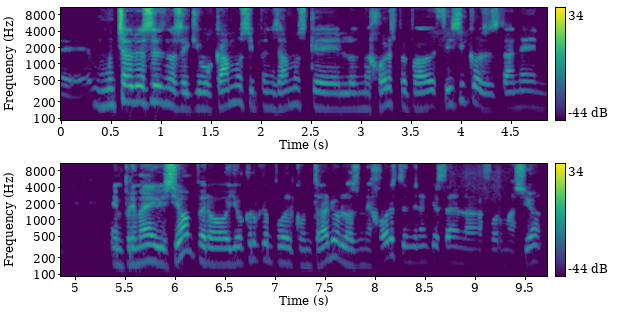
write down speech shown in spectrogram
eh, muchas veces nos equivocamos y pensamos que los mejores preparadores físicos están en, en, primera división, pero yo creo que por el contrario, los mejores tendrían que estar en la formación.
